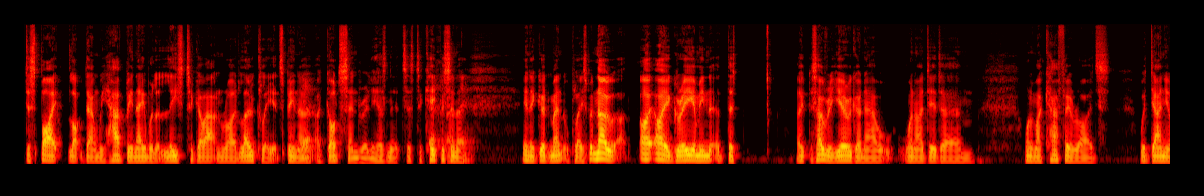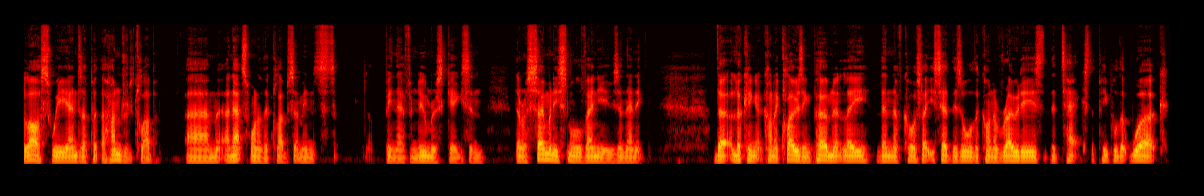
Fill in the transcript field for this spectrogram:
despite lockdown, we have been able at least to go out and ride locally. It's been a, Yeah. a godsend, really, hasn't it? Just to keep us in a in a good mental place. But no, I, I agree. I mean, the, it's over a year ago now when I did um, one of my cafe rides with Daniel Oss. We ended up at the Hundred Club, um, and that's one of the clubs. I mean, it's been there for numerous gigs, and there are so many small venues, and then it. That are looking at kind of closing permanently. Then, of course, like you said, there's all the kind of roadies, the techs, the people that work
